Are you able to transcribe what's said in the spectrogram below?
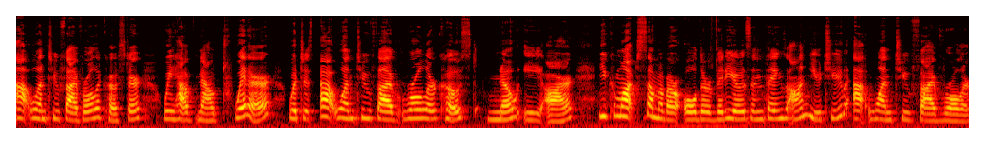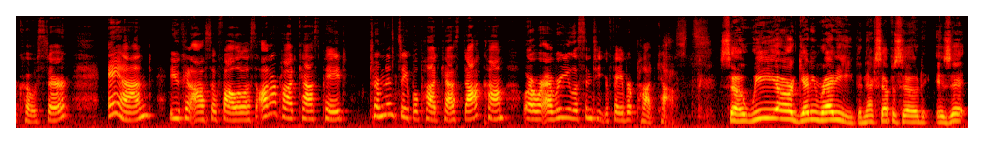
at 125 Roller Coaster. We have now Twitter, which is at 125 Roller Coast, no ER. You can watch some of our older videos and things on YouTube at 125 Roller Coaster. And you can also follow us on our podcast page, trimandstaplepodcast.com, or wherever you listen to your favorite podcasts. So we are getting ready. The next episode is it.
